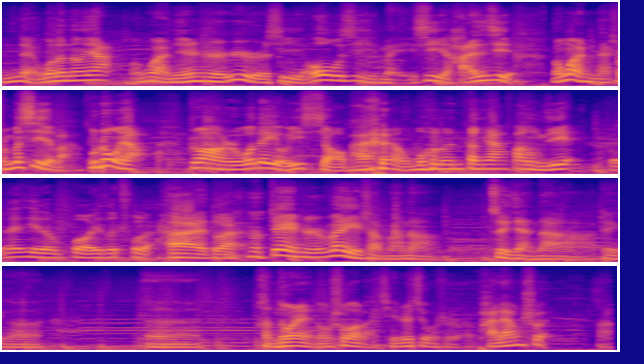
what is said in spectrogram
您得涡轮增压，甭管您是日系、欧系、美系、韩系，甭管是哪什么系吧，不重要，重要是我得有一小排量涡轮增压发动机。不代替都不好意思出来。哎，对，这是为什么呢？最简单啊，这个呃，很多人也都说了，其实就是排量税啊，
